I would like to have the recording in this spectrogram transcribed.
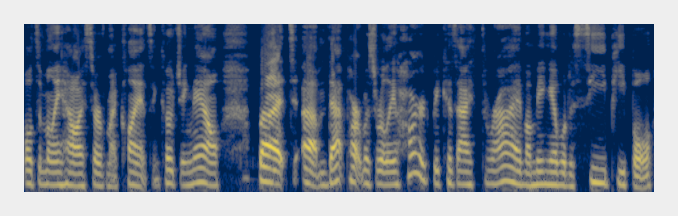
ultimately how i serve my clients in coaching now but um, that part was really hard because i thrive on being able to see people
